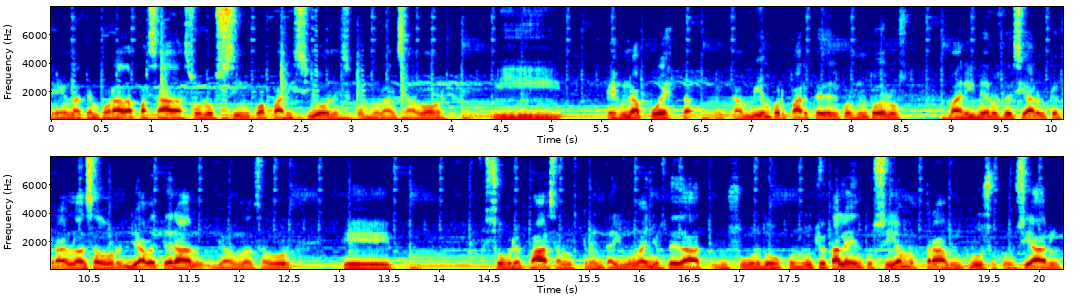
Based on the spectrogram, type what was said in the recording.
en la temporada pasada, solo 5 apariciones como lanzador y es una apuesta eh, también por parte del conjunto de los marineros de Seattle que trae un lanzador ya veterano, ya un lanzador que sobrepasa los 31 años de edad, un zurdo con mucho talento, sí ha mostrado, incluso con Seattle,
